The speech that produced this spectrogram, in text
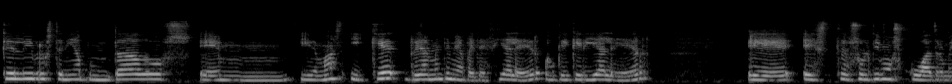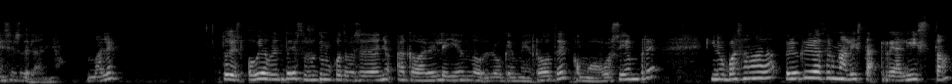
qué libros tenía apuntados em, y demás, y qué realmente me apetecía leer o qué quería leer eh, estos últimos cuatro meses del año, ¿vale? Entonces, obviamente, estos últimos cuatro meses del año acabaré leyendo lo que me rote, como hago siempre, y no pasa nada, pero quería hacer una lista realista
